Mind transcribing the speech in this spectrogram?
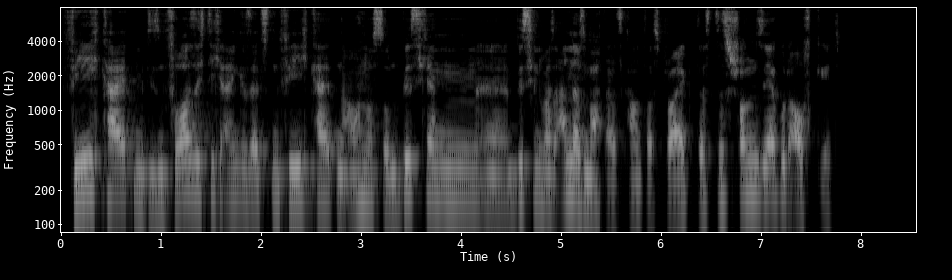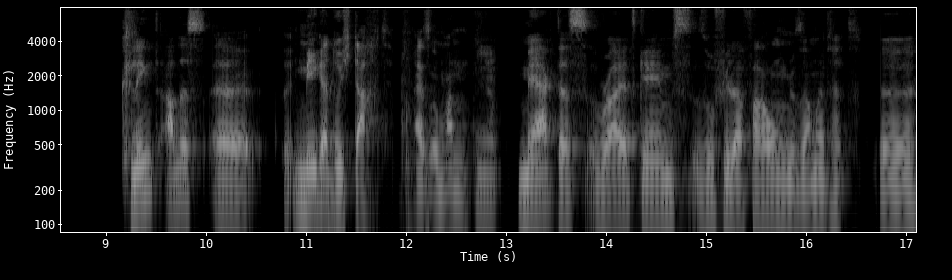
Fähigkeiten, mit diesen vorsichtig eingesetzten Fähigkeiten auch noch so ein bisschen, äh, ein bisschen was anders macht als Counter-Strike, dass das schon sehr gut aufgeht. Klingt alles äh, mega durchdacht. Also man Ja. merkt, dass Riot Games so viel Erfahrung gesammelt hat, äh,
